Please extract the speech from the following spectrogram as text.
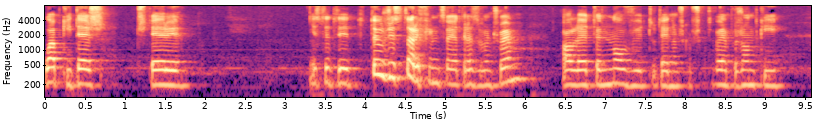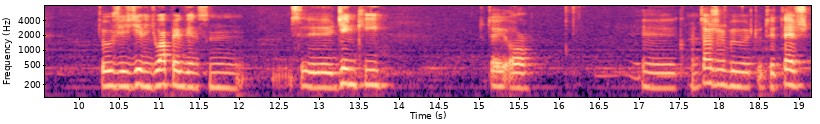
Łapki też 4. Niestety to już jest stary film, co ja teraz włączyłem, ale ten nowy, tutaj na przykład przygotowałem porządki, to już jest 9 łapek, więc mm, s- y, dzięki. Tutaj o y, komentarze były, tutaj też.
